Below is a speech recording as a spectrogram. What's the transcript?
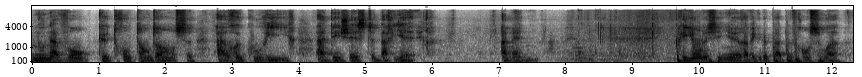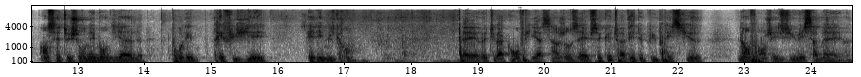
Nous n'avons que trop tendance à recourir à des gestes barrières. Amen. Prions le Seigneur avec le pape François en cette journée mondiale pour les réfugiés et les migrants. Père, tu as confié à Saint Joseph ce que tu avais de plus précieux, l'enfant Jésus et sa mère,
